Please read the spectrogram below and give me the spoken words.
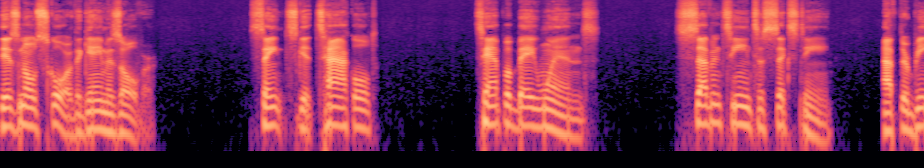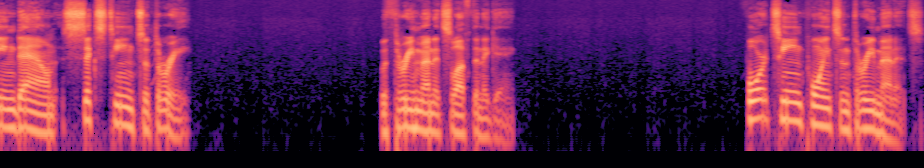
There's no score. The game is over. Saints get tackled. Tampa Bay wins 17 to 16 after being down 16 to 3 with three minutes left in the game. 14 points in three minutes.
